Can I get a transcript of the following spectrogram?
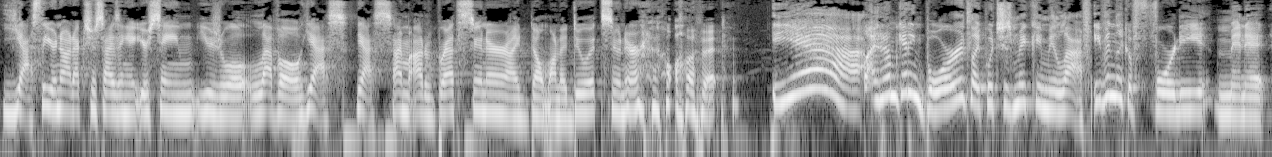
Yes, that you're not exercising at your same usual level. Yes, yes. I'm out of breath sooner. I don't want to do it sooner. All of it. Yeah. And I'm getting bored, like, which is making me laugh. Even like a 40 minute,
